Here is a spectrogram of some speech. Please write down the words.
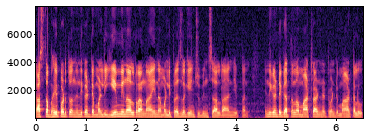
కాస్త భయపడుతుంది. ఎందుకంటే మళ్ళీ ఏం వినాలరా నాయన? మళ్ళీ ప్రజలకు ఏం చూపించాలరా అని చెప్పని. ఎందుకంటే గతంలో మాట్లాడినటువంటి మాటలు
